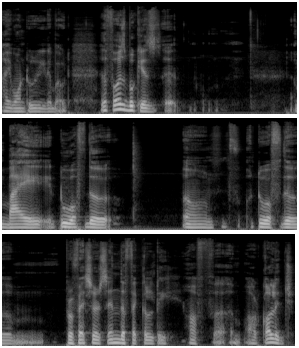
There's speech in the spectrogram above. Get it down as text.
I want to read about. The first book is uh, by two of the um, two of the professors in the faculty of uh, our college,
